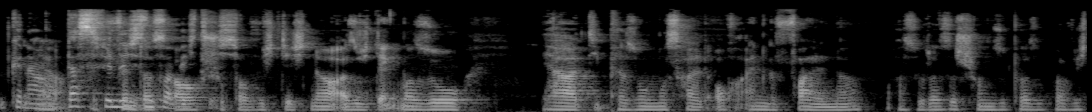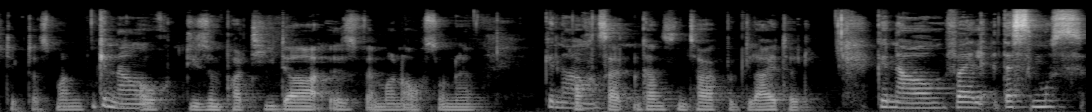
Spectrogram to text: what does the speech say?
genau, Ja, das finde ich find super das auch wichtig. super wichtig. Ne? Also ich denke mal so, ja, die Person muss halt auch einen gefallen, ne? Also das ist schon super, super wichtig, dass man Genau. auch die Sympathie da ist, wenn man auch so eine Genau. Hochzeit den ganzen Tag begleitet. Genau, weil das muss,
